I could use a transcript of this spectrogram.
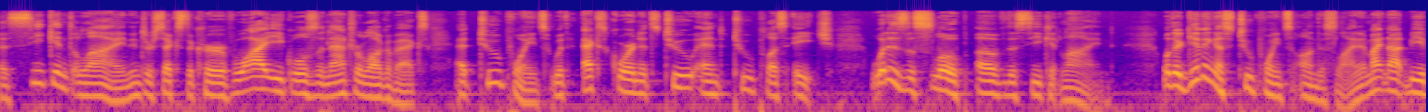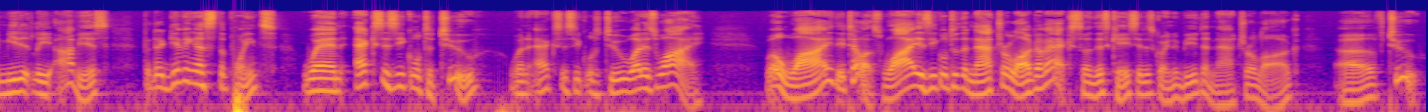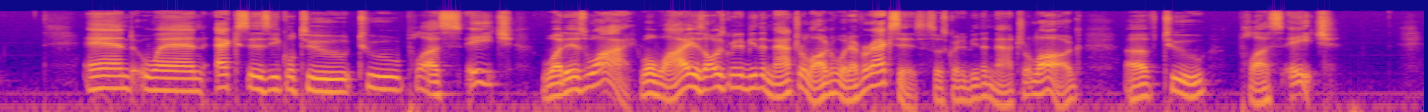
A secant line intersects the curve y equals the natural log of x at two points with x coordinates 2 and 2 plus h. What is the slope of the secant line? Well, they're giving us two points on this line. It might not be immediately obvious, but they're giving us the points when x is equal to 2. When x is equal to 2, what is y? Well, y, they tell us, y is equal to the natural log of x. So in this case, it is going to be the natural log of 2. And when x is equal to 2 plus h, what is y? Well, y is always going to be the natural log of whatever x is. So it's going to be the natural log of 2 plus h.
